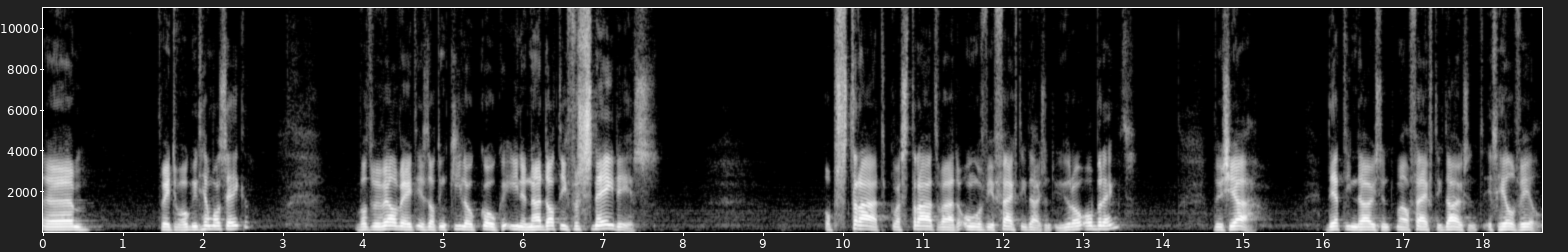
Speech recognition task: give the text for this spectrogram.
Dat weten we ook niet helemaal zeker. Wat we wel weten is dat een kilo cocaïne, nadat die versneden is, op straat, qua straatwaarde, ongeveer 50.000 euro opbrengt. Dus ja, 13.000 maal 50.000 is heel veel.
